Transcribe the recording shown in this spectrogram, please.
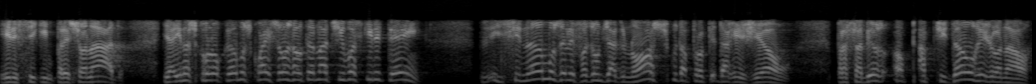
Ele fica impressionado. E aí nós colocamos quais são as alternativas que ele tem. Ensinamos ele a fazer um diagnóstico da, da região, para saber a aptidão regional,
